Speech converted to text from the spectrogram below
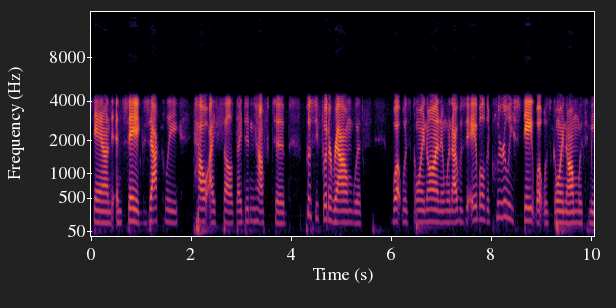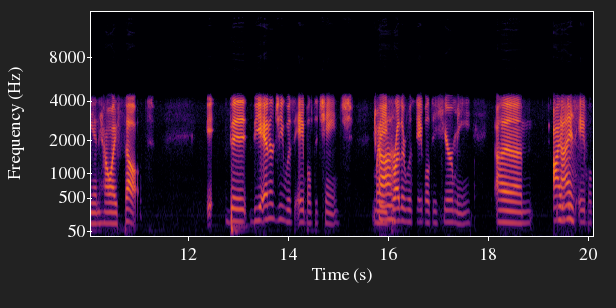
stand and say exactly how I felt. I didn't have to pussyfoot around with what was going on. And when I was able to clearly state what was going on with me and how I felt, it, the the energy was able to change. My uh, brother was able to hear me. Um, I nice. was able.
